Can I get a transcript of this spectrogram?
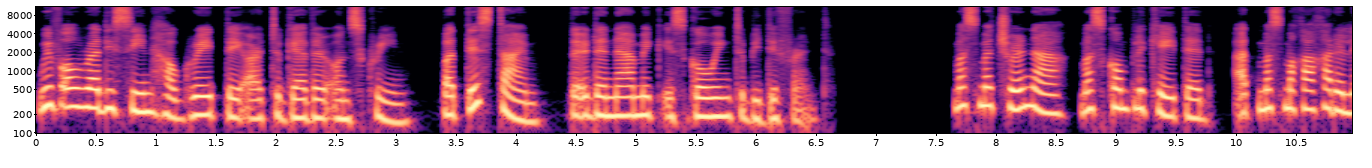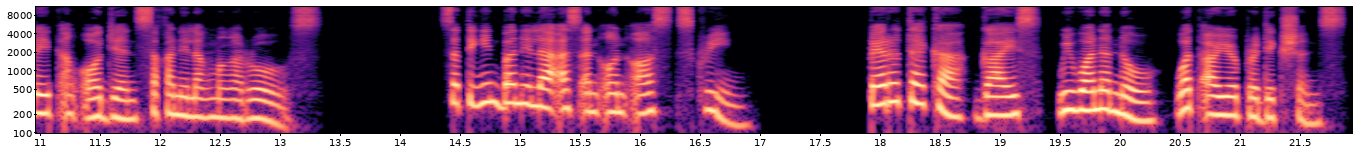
We've already seen how great they are together on screen, but this time, their dynamic is going to be different. Mas mature na, mas complicated, at mas makaka-relate ang audience sa kanilang mga roles. Sa tingin ba nila as an on-us screen? Pero teka, guys, we wanna know, what are your predictions?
